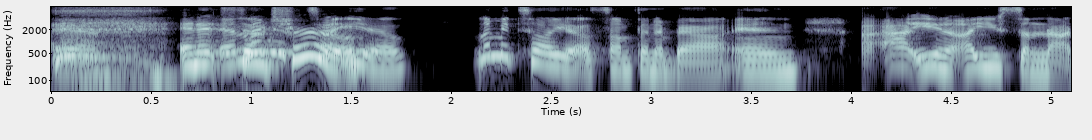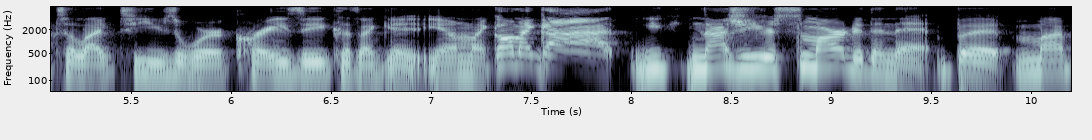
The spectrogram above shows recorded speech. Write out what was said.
Yeah. and it's and so true let me tell y'all something about and I you know I used to not to like to use the word crazy because I get you know I'm like oh my god you Naja you're smarter than that. But my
